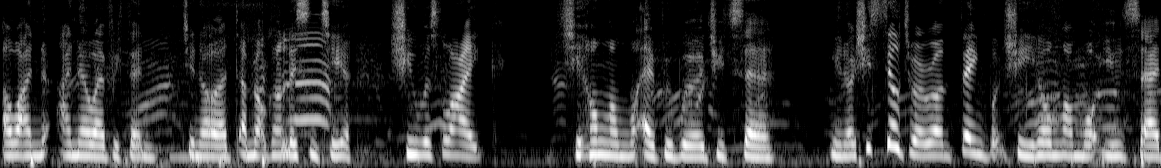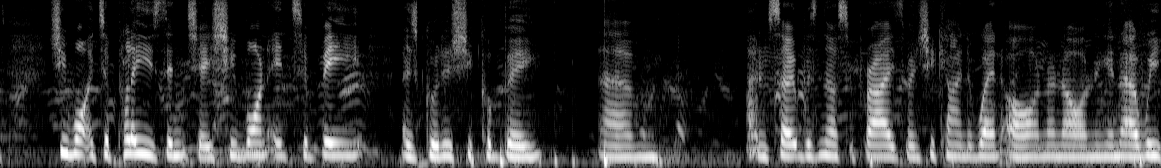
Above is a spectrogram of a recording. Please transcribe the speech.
Oh, I I know everything. Do you know? I'm not going to listen to you. She was like, she hung on every word you'd say. You know, she still do her own thing, but she hung on what you said. She wanted to please, didn't she? She wanted to be as good as she could be. Um, and so it was no surprise when she kind of went on and on. You know, we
